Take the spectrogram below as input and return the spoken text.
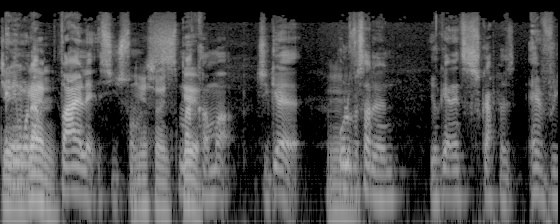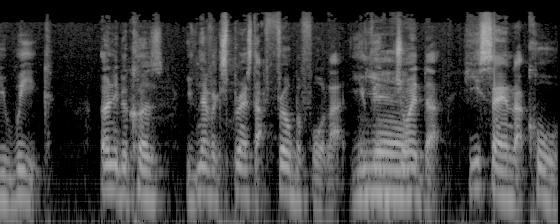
Do anyone that violates you just want to just wanna do smack it. them up. Do you get it? Mm. All of a sudden, you're getting into scrappers every week, only because you've never experienced that thrill before. Like you've Yeah. enjoyed that. He's saying that cool.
